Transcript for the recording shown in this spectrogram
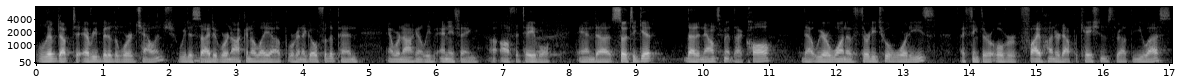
lived up to every bit of the word challenge. We decided we're not going to lay up, we're going to go for the pin and we're not going to leave anything uh, off the table. And uh, so to get that announcement, that call, that we are one of 32 awardees, I think there are over 500 applications throughout the U.S.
